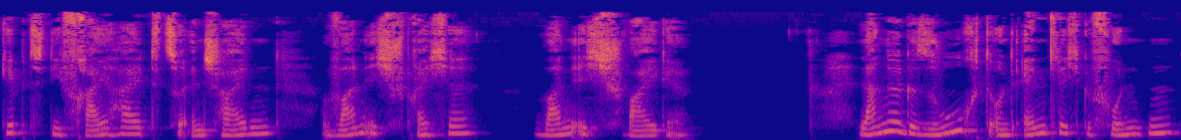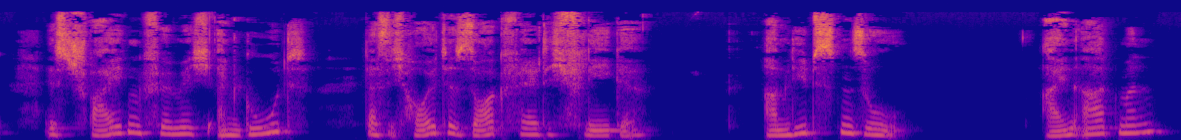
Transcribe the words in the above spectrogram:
gibt die Freiheit zu entscheiden, wann ich spreche, wann ich schweige. Lange gesucht und endlich gefunden, ist Schweigen für mich ein Gut, das ich heute sorgfältig pflege. Am liebsten so. Einatmen,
